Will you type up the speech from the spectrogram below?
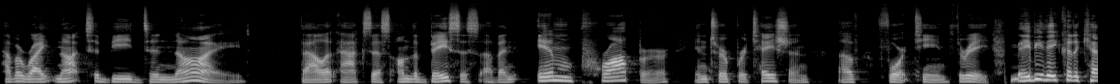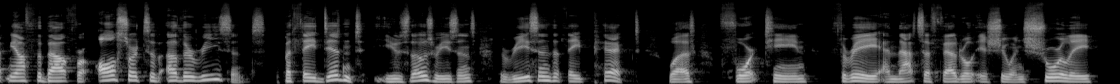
have a right not to be denied ballot access on the basis of an improper interpretation of 14.3. Maybe they could have kept me off the ballot for all sorts of other reasons, but they didn't use those reasons. The reason that they picked was 14.3, and that's a federal issue, and surely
